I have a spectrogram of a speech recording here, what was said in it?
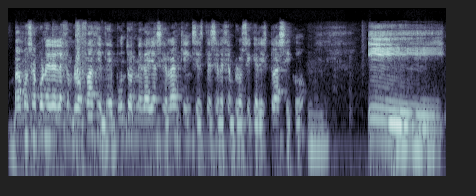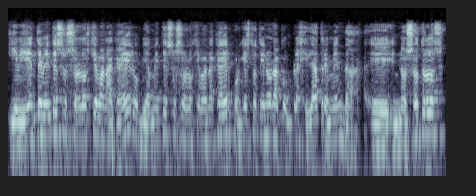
vamos a poner el ejemplo fácil de puntos, medallas y rankings, este es el ejemplo si queréis clásico, y, evidentemente esos son los que van a caer, obviamente esos son los que van a caer porque esto tiene una complejidad tremenda. Eh, nosotros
